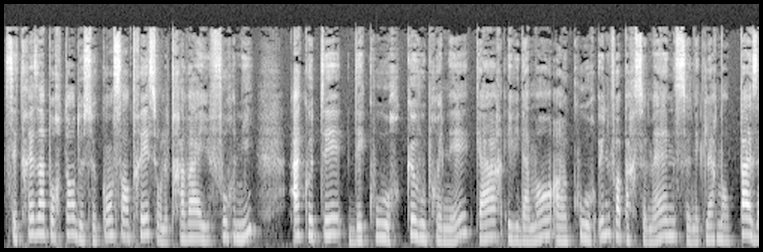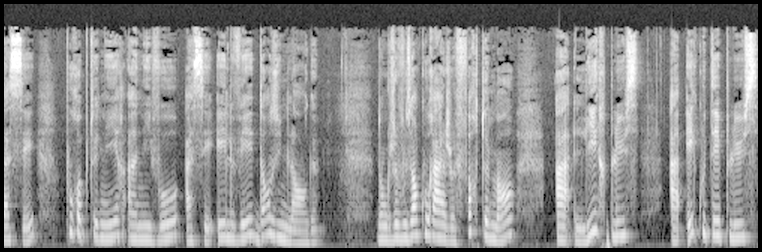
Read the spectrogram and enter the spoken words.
C'est très important de se concentrer sur le travail fourni à côté des cours que vous prenez, car évidemment, un cours une fois par semaine, ce n'est clairement pas assez pour obtenir un niveau assez élevé dans une langue. Donc je vous encourage fortement à lire plus, à écouter plus,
